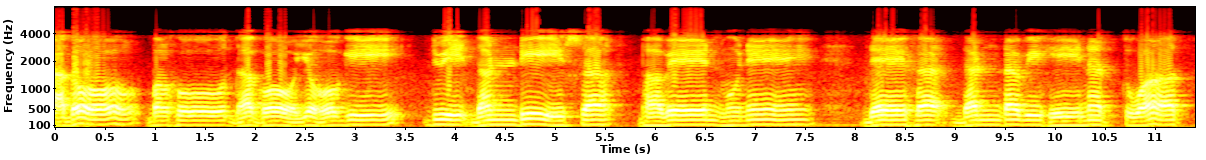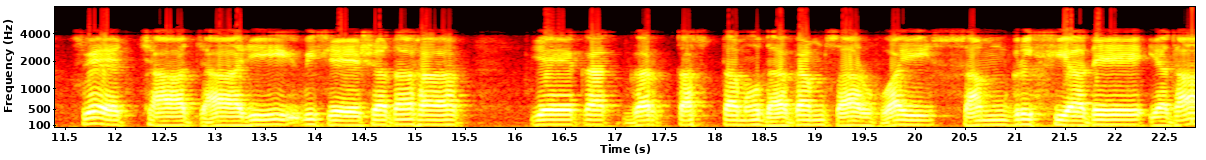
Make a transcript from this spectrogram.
ततो बहूदको योगी द्विदण्डी स भवेन्मुने। देहदण्डविहीनत्वात् स्वेच्छाचारी विशेषतः एकगर्तस्तमुदकं सर्वैः सङ्गृह्यते यथा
